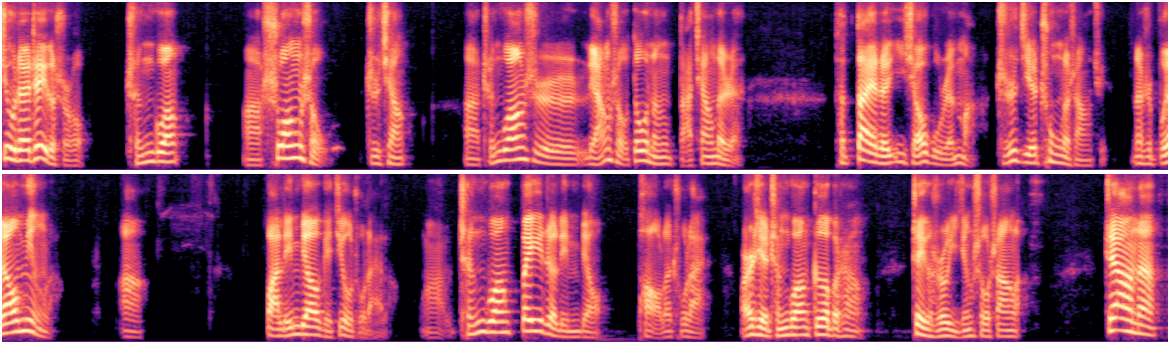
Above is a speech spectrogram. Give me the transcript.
就在这个时候，陈光啊，双手支枪啊，陈光是两手都能打枪的人，他带着一小股人马直接冲了上去，那是不要命了啊，把林彪给救出来了啊！陈光背着林彪跑了出来，而且陈光胳膊上这个时候已经受伤了。这样呢，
